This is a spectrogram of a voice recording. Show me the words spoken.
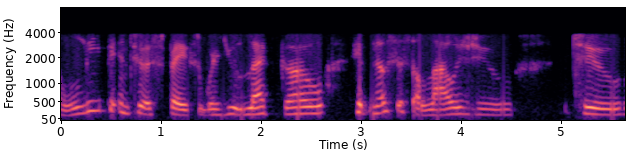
a leap into a space where you let go. Hypnosis allows you to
